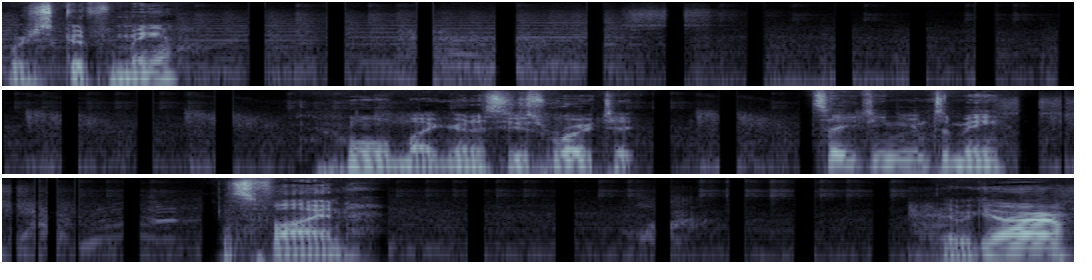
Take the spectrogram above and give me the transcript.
Which is good for me. Oh my goodness, he's rotating into me. It's fine. There we go.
